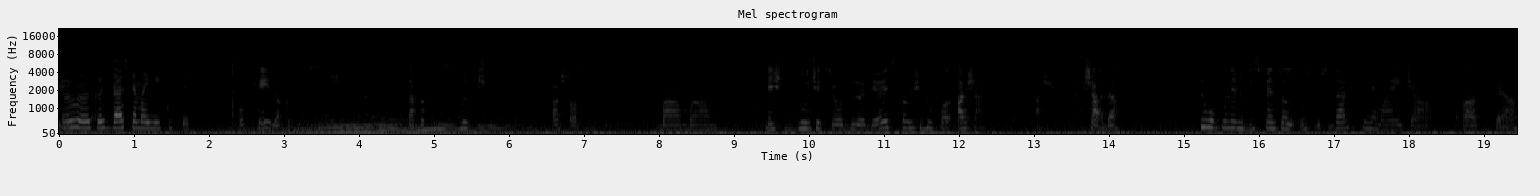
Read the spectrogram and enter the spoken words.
Ok, Uh-huh, că-ți dă astea mai micuțe. ok, dacă tu zici. Dacă tu zici, așa o să fie. Bam, bam. Deci duceți o dură de redstone și după așa. Așa, așa da? Și după punem dispenser în sus, da? Și punem aici astea.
